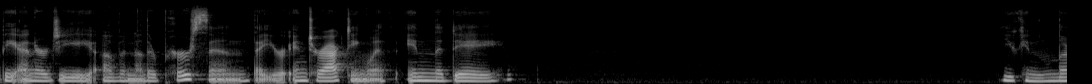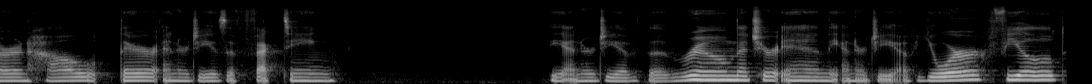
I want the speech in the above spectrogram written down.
the energy of another person that you're interacting with in the day. You can learn how their energy is affecting the energy of the room that you're in, the energy of your field,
